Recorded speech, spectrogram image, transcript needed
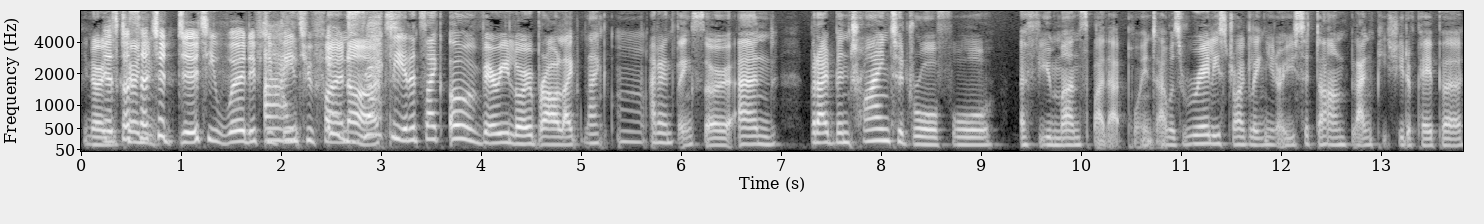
you know, it's you got such a dirty word if you've I- been through fine art exactly and it's like oh very lowbrow like like mm, i don't think so and but i'd been trying to draw for a few months by that point i was really struggling you know you sit down blank piece sheet of paper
